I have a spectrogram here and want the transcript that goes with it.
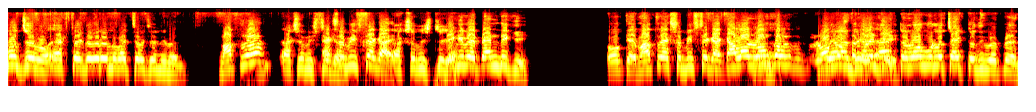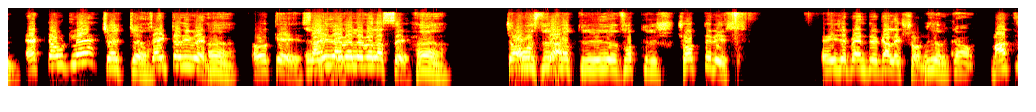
মঞ্চে এবার একটা একটা করে বাচ্চা বাচ্চা নিবেন। মাত্র? একশো বিশ একশো বিশ টাকায় একশো বিশ টাকা। দেখি ভাই প্যান্ট দেখি। ওকে মাত্র একশো বিশ টাকা। কালার রং একটা রং উঠলে চারটা দিবে পেন একটা উঠলে? চারটা। চারটা দিবেন? হ্যাঁ। ওকে সাইজ অ্যাভেলেবেল আছে। হ্যাঁ। ছত্রিশ ছত্রিশ। এই যে প্যান্টের কালেকশন মাত্র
